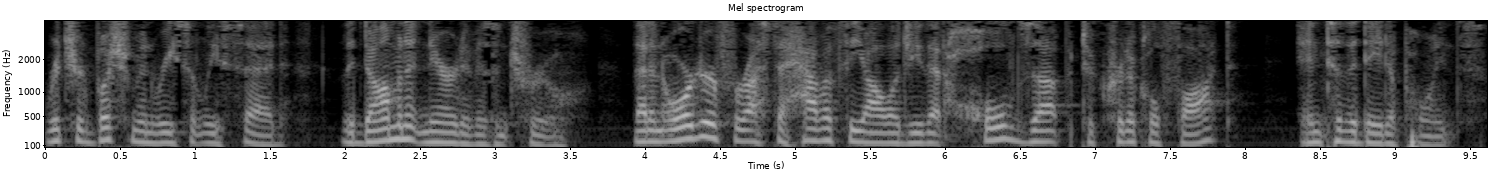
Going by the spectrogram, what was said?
Richard Bushman recently said, the dominant narrative isn't true. That in order for us to have a theology that holds up to critical thought and to the data points,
